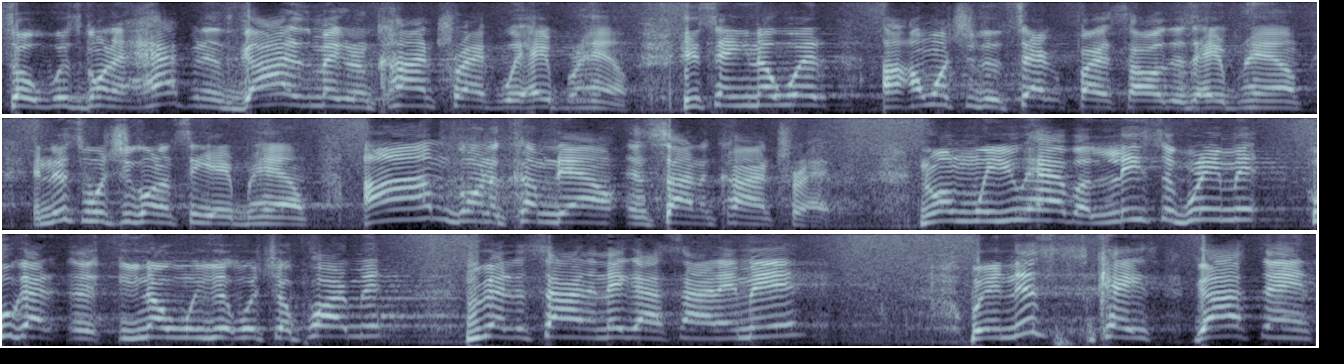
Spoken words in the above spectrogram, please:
so what's going to happen is God is making a contract with Abraham. He's saying, you know what? I want you to sacrifice all this, Abraham. And this is what you're going to see, Abraham. I'm going to come down and sign a contract. Normally, when you have a lease agreement, who got, uh, you know, when you're with your apartment, you got to sign and they got to sign. Amen? But in this case, God's saying,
